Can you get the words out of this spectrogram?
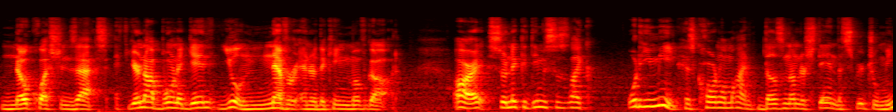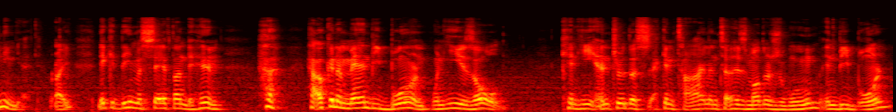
no questions asked. If you're not born again, you'll never enter the kingdom of God. All right, so Nicodemus is like, what do you mean? His carnal mind doesn't understand the spiritual meaning yet, right? Nicodemus saith unto him, How can a man be born when he is old? can he enter the second time into his mother's womb and be born?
